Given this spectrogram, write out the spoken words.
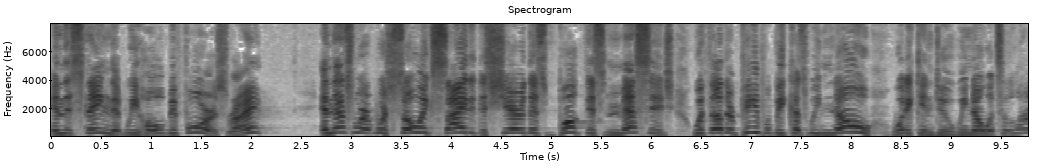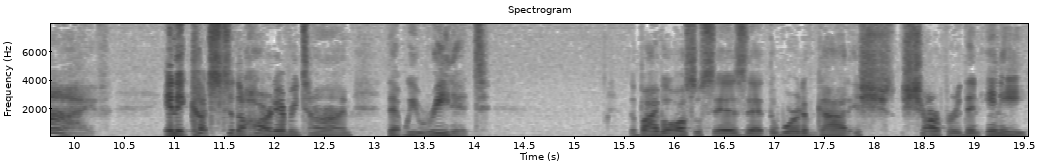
in this thing that we hold before us, right? And that's where we're so excited to share this book, this message with other people because we know what it can do. We know it's alive. And it cuts to the heart every time that we read it. The Bible also says that the Word of God is sh- sharper than any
